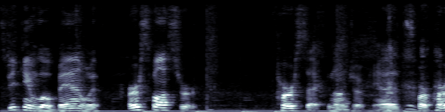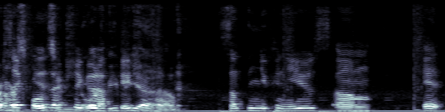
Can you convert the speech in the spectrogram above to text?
Speaking of low bandwidth, our sponsor, Parsec. No, I'm joking. Uh, it's- Our Parsec is actually a good application, though. Something you can use. Um, it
